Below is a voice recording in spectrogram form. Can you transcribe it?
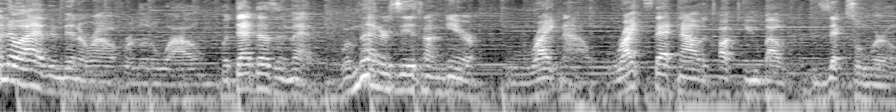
know I haven't been around for a little while, but that doesn't matter. What matters is I'm here right now, right stat now to talk to you about Zexal World.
